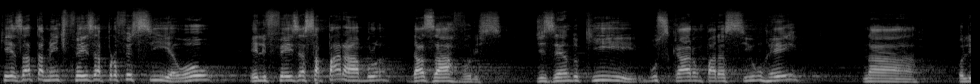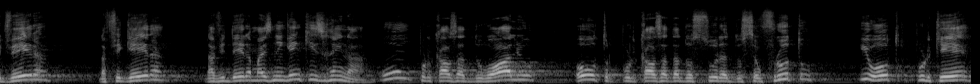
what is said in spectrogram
que exatamente fez a profecia, ou ele fez essa parábola das árvores, dizendo que buscaram para si um rei na oliveira, na figueira, na videira, mas ninguém quis reinar. Um por causa do óleo, outro por causa da doçura do seu fruto, e outro porque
